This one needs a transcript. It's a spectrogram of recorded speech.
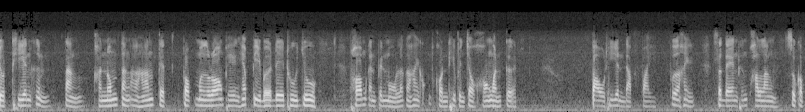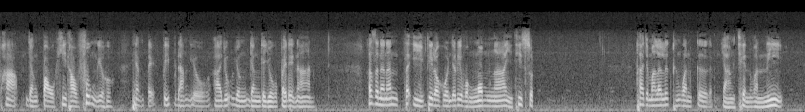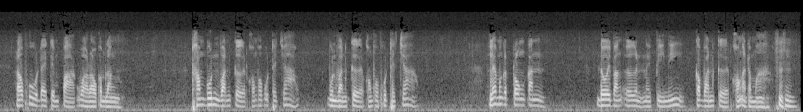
จุดเทียนขึ้นตั้งขนมตั้งอาหารเสร็จปรบมือร้องเพลง Happy Birthday to you พร้อมกันเป็นหมู่แล้วก็ให้คนที่เป็นเจ้าของวันเกิด เป่าเทียนดับไฟ เพื่อให้แสดงถึงพลังสุขภาพยังเป่าขี้เถาฟุ้งอยู่ ยังเตะปิ๊บดังอยู่ อายุยังยังจะอยู่ไปได้นาน ลักษณะนั้นซะอีกที่เราควรจะเรียกว่างมงายที่สุด ถ้าจะมาระลึกถึงวันเกิดอย่างเช่นวันนี้ เราพูดได้เต็มปากว่าเรากำลังทำบุญวันเกิดของพระพุทธเจ้า บุญวันเกิดของพระพุทธเจ้า และมันก็ตรงกันโดยบังเอิญในปีนี้กับวันเกิดของอาตมา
